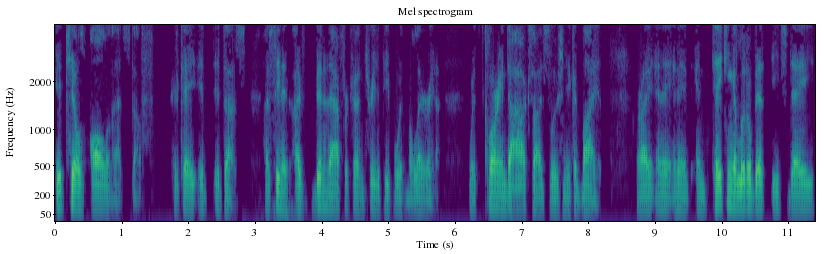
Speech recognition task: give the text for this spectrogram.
it kills all of that stuff. Okay, it it does. I've seen it. I've been in Africa and treated people with malaria with chlorine dioxide solution. You could buy it, right? And and, it, and taking a little bit each day.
